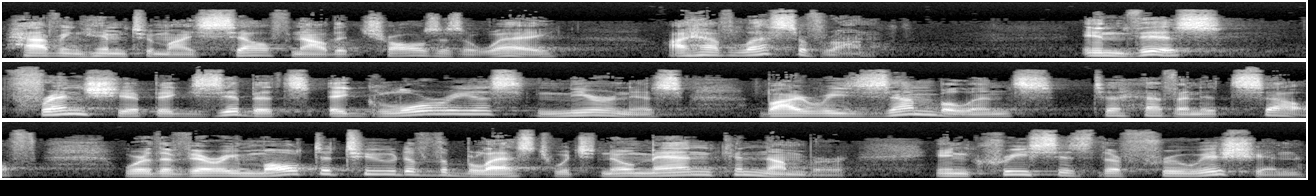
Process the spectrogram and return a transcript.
having him to myself now that Charles is away, I have less of Ronald. In this, friendship exhibits a glorious nearness by resemblance to heaven itself, where the very multitude of the blessed, which no man can number, increases the fruition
